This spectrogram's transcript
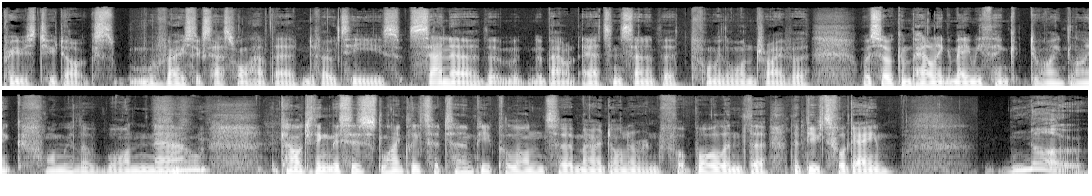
previous two docs, were very successful, have their devotees. Senna, the, about Ayrton Senna, the Formula One driver, was so compelling it made me think, do I like Formula One now? Carl, do you think this is likely to turn people on to Maradona and football and the, the beautiful game? No,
